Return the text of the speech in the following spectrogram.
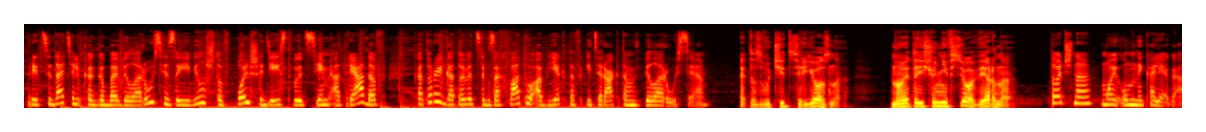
Председатель КГБ Беларуси заявил, что в Польше действует семь отрядов, которые готовятся к захвату объектов и терактам в Беларуси. Это звучит серьезно. Но это еще не все, верно? Точно, мой умный коллега.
